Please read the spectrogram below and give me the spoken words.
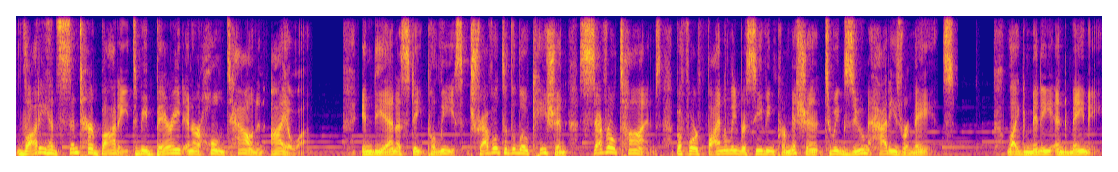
Lottie had sent her body to be buried in her hometown in Iowa. Indiana State Police traveled to the location several times before finally receiving permission to exhume Hattie's remains. Like Minnie and Mamie,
